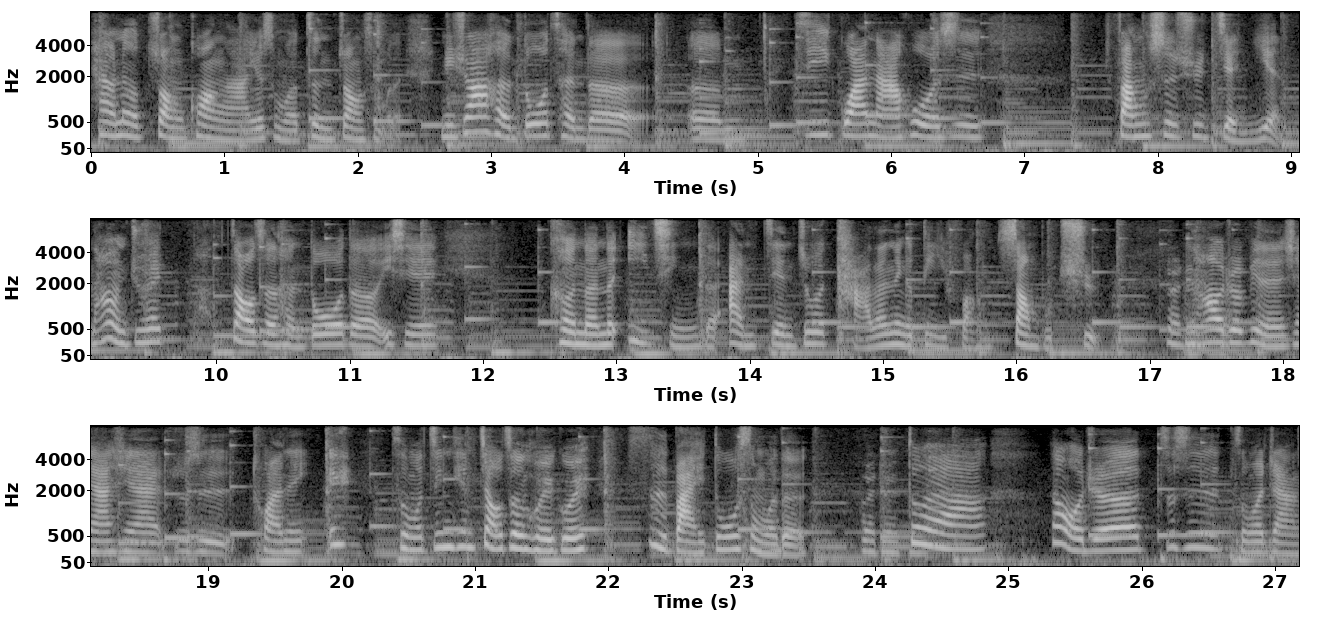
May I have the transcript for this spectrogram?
还有那个状况啊，有什么症状什么的，你需要很多层的嗯机关啊，或者是。方式去检验，然后你就会造成很多的一些可能的疫情的案件就会卡在那个地方上不去，然后就变成现在现在就是突然间，哎，怎么今天校正回归四百多什么的？对对对啊，但我觉得这是怎么讲，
